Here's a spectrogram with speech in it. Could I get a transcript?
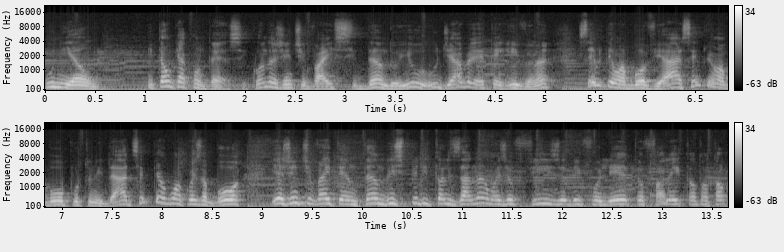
união. Então o que acontece? Quando a gente vai se dando, e o, o, diabo é terrível, né? Sempre tem uma boa viagem, sempre tem uma boa oportunidade, sempre tem alguma coisa boa, e a gente vai tentando espiritualizar. Não, mas eu fiz, eu dei folheto, eu falei tal, tal, tal,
